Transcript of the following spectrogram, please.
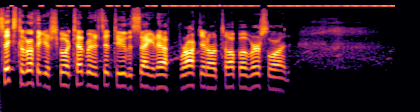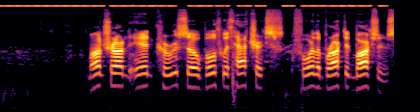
Six to nothing your score. Ten minutes into the second half. Brockton on top of Ursuline. Montron and Caruso both with hat tricks for the Brockton Boxers.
